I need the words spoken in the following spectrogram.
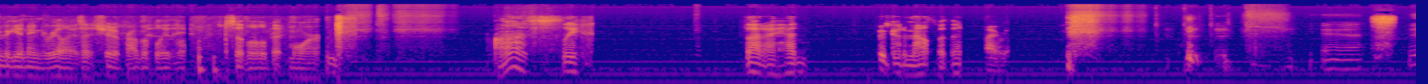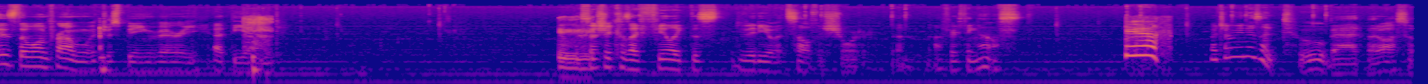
I'm beginning to realize I should have probably said a little bit more. Honestly, thought I had a good amount, but then I re- yeah, this is the one problem with just being very at the end. Mm. Especially because I feel like this video itself is shorter than everything else. yeah. Which, I mean, isn't too bad, but also,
